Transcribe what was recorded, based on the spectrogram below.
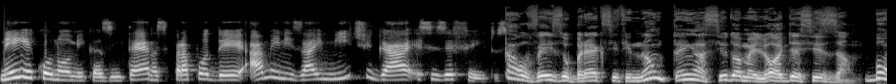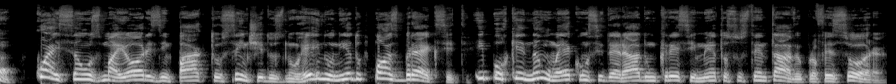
nem econômicas internas para poder amenizar e mitigar esses efeitos. Talvez o Brexit não tenha sido a melhor decisão. Bom, Quais são os maiores impactos sentidos no Reino Unido pós-Brexit? E por que não é considerado um crescimento sustentável, professora?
